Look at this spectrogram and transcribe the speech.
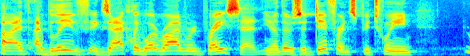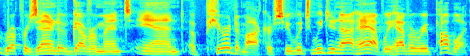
I, I believe exactly what Rodric Bray said. You know, there's a difference between representative government and a pure democracy, which we do not have. We have a republic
